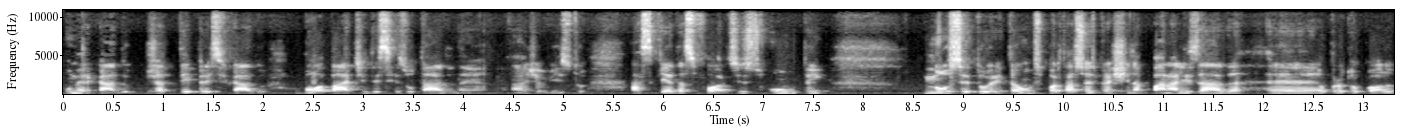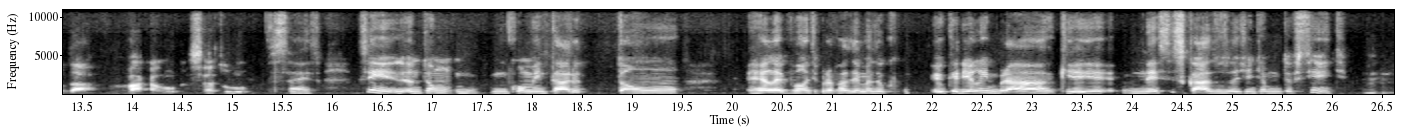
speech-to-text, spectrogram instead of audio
o mercado já ter precificado boa parte desse resultado, né? Haja visto as quedas fortes ontem no setor. Então, exportações para a China paralisada, é, o protocolo da vaca louca, certo, Lu? Certo. Sim, eu não tenho um, um comentário tão relevante para fazer, mas eu, eu queria lembrar que nesses casos a gente é muito eficiente. Uhum.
